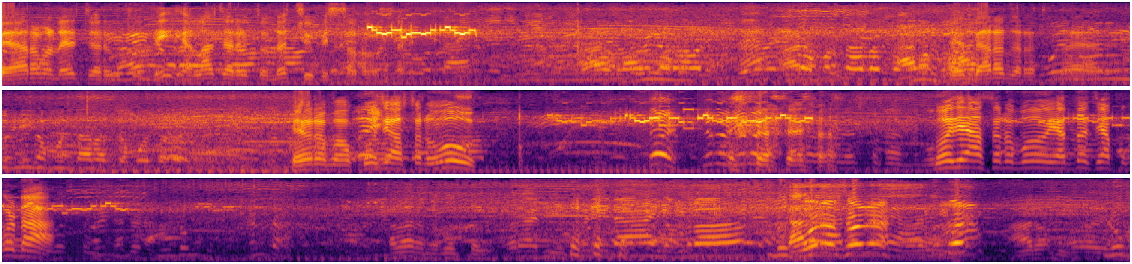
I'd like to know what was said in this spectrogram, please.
బేరం అనేది జరుగుతుంది. ఎలా జరుగుతుందో చూపిస్తాను ఒకసారి. ఏం బేరం జరుగుతుంది? ఎవరా మా కోసేస్తాను కోసేస్తాను పో ఎంతో చెప్పకుండా నువ్వు.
